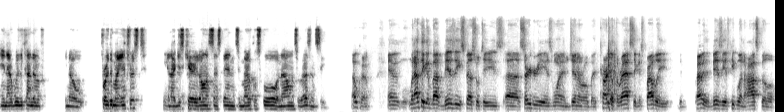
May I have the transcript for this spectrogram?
and I really kind of, you know, furthered my interest, and I just carried on since then to medical school and now into residency. Okay. And when I think about busy specialties, uh, surgery is one in general, but cardiothoracic is probably the, probably the busiest people in the hospital.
